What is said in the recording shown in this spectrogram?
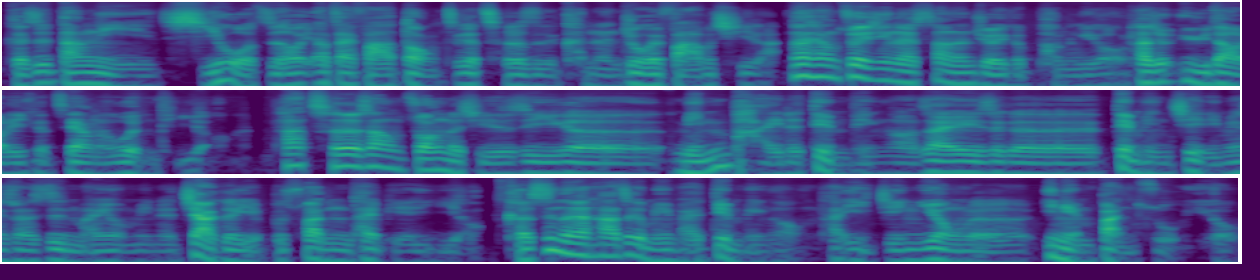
可是当你熄火之后要再发动，这个车子可能就会发不起来。那像最近呢，上人就有一个朋友，他就遇到了一个这样的问题哦。他车上装的其实是一个名牌的电瓶哦，在这个电瓶界里面算是蛮有名的，价格也不算太便宜哦。可是呢，他这个名牌电瓶哦，他已经用了一年半左右。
